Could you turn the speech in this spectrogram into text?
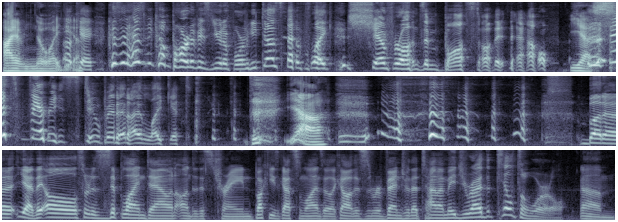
I have no idea. Okay, because it has become part of his uniform. He does have like chevrons embossed on it now. Yes. It's very stupid and I like it. yeah. But uh yeah, they all sort of zip line down onto this train. Bucky's got some lines that are like, "Oh, this is revenge for that time I made you ride the tilt-a-whirl." Um,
